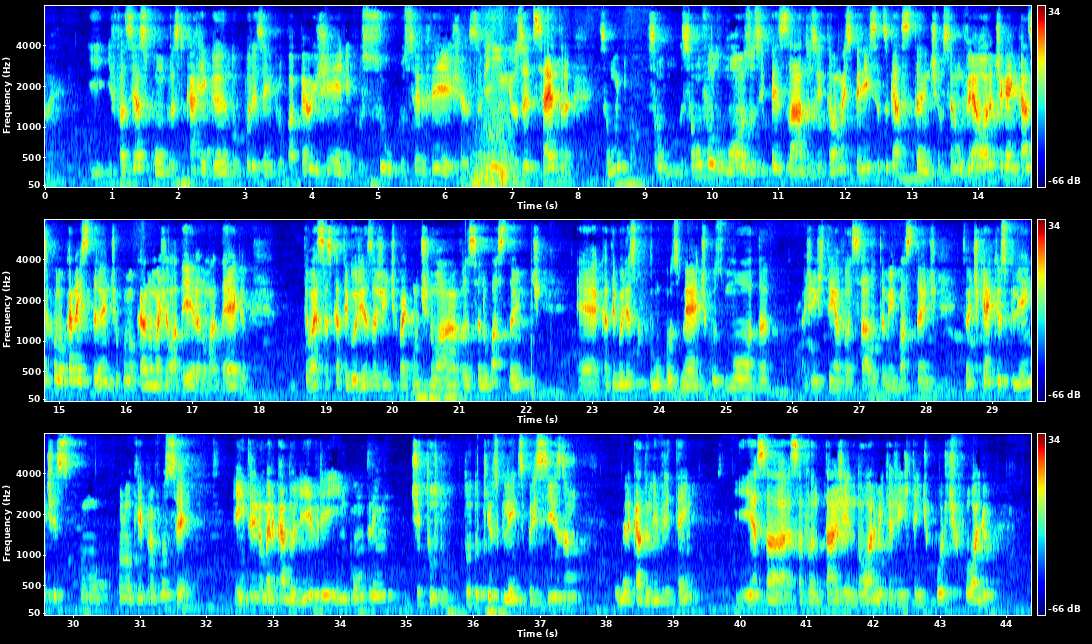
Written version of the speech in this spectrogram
e, e fazer as compras carregando, por exemplo, papel higiênico, suco, cervejas, vinhos, etc., são muito são, são volumosos e pesados, então é uma experiência desgastante. Você não vê a hora de chegar em casa e colocar na estante, ou colocar numa geladeira, numa adega. Então, essas categorias a gente vai continuar avançando bastante. É, categorias como cosméticos, moda, a gente tem avançado também bastante. Então, a gente quer que os clientes, como coloquei para você. Entrem no Mercado Livre e encontrem de tudo. Tudo que os clientes precisam, o Mercado Livre tem. E essa, essa vantagem enorme que a gente tem de portfólio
